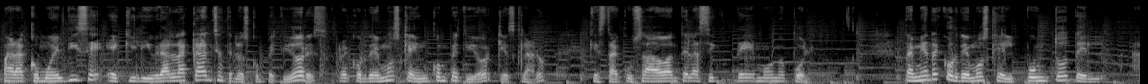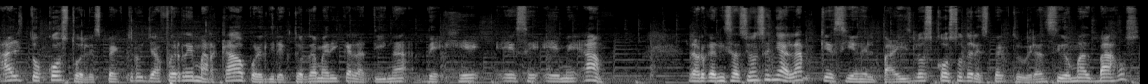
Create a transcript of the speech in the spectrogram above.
para, como él dice, equilibrar la cancha entre los competidores. Recordemos que hay un competidor, que es claro, que está acusado ante la SIC de monopolio. También recordemos que el punto del alto costo del espectro ya fue remarcado por el director de América Latina de GSMA. La organización señala que si en el país los costos del espectro hubieran sido más bajos,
